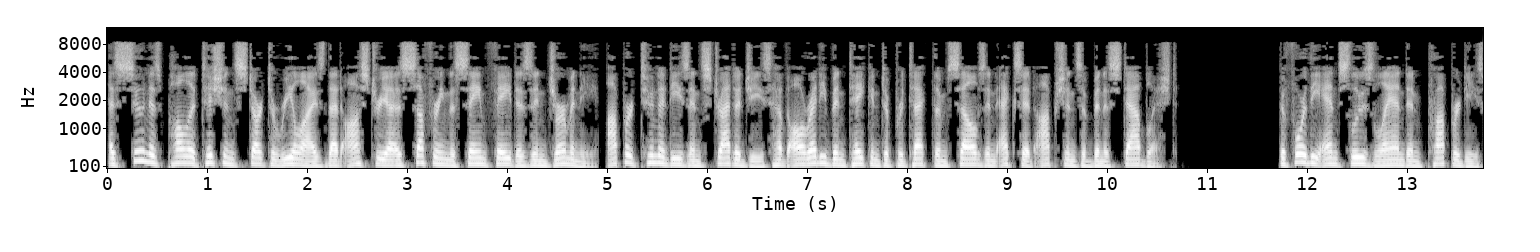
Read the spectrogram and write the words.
As soon as politicians start to realize that Austria is suffering the same fate as in Germany, opportunities and strategies have already been taken to protect themselves and exit options have been established. Before the Anschluss land and properties,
